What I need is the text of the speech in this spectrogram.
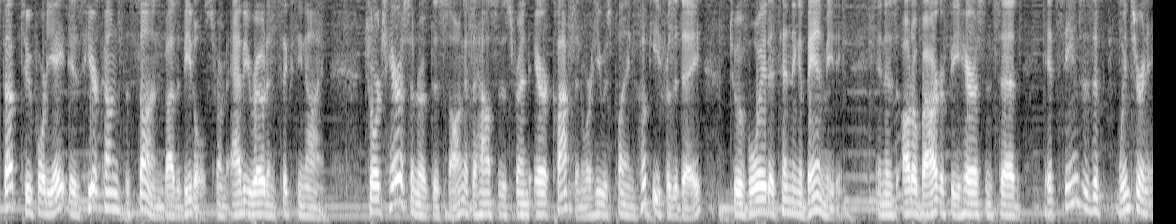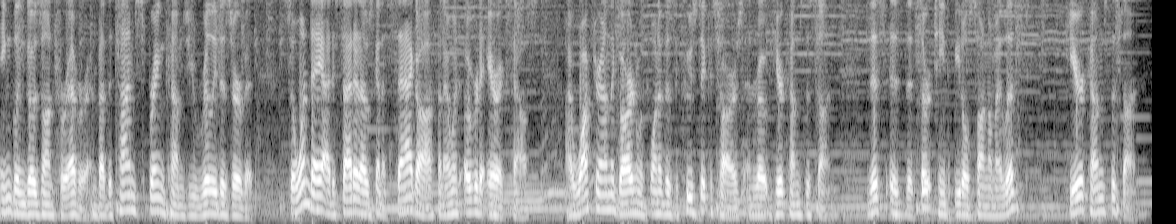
Next up, 248 is Here Comes the Sun by the Beatles from Abbey Road in 69. George Harrison wrote this song at the house of his friend Eric Clapton, where he was playing hooky for the day to avoid attending a band meeting. In his autobiography, Harrison said, It seems as if winter in England goes on forever, and by the time spring comes, you really deserve it. So one day I decided I was going to sag off, and I went over to Eric's house. I walked around the garden with one of his acoustic guitars and wrote Here Comes the Sun. This is the 13th Beatles song on my list. Here Comes the Sun.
